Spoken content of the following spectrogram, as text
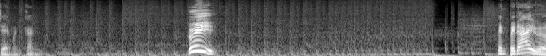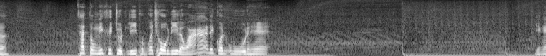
แจกเหมือนกัน เฮ้ย เป็นไปได้เหรอ ถ้าตรงนี้คือจุดรีผมก็โชคดีเหรอวะ ได้กวนอูนะฮะ ยังไง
